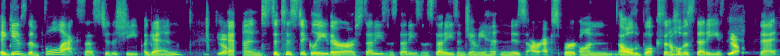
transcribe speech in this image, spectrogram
It gives them full access to the sheep again. Yeah. And statistically, there are studies and studies and studies, and Jimmy Hinton is our expert on all the books and all the studies. Yeah that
